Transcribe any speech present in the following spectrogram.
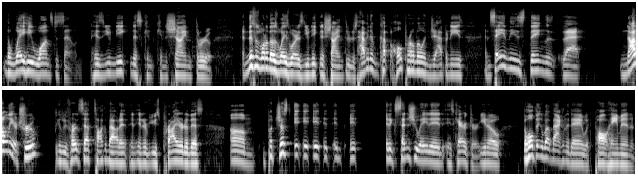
the way he wants to sound. His uniqueness can can shine through. And this was one of those ways where his uniqueness shined through, just having him cut the whole promo in Japanese and saying these things that not only are true, because we've heard Seth talk about it in interviews prior to this, um, but just it it it it it it accentuated his character. You know, the whole thing about back in the day with Paul Heyman and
